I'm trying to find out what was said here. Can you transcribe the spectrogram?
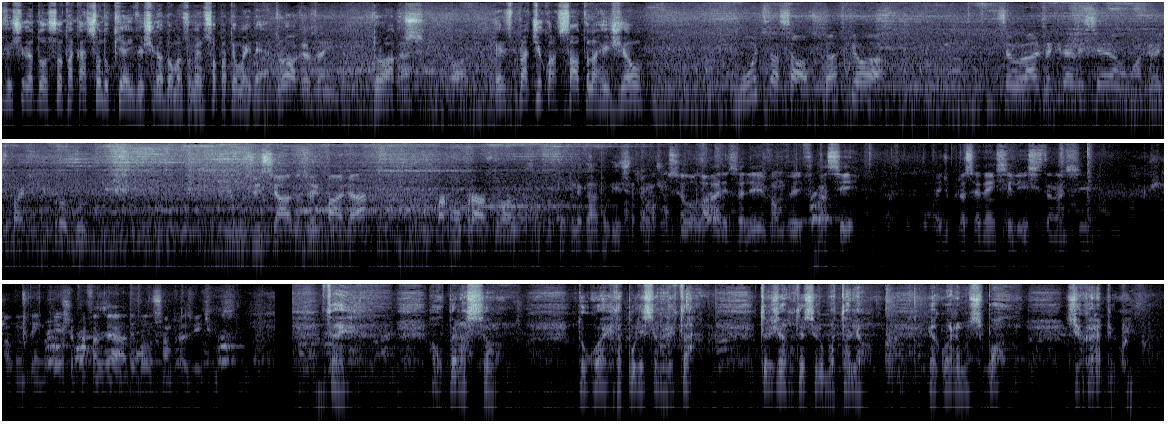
Investigador, o senhor está caçando o que aí, investigador, mais ou menos, só para ter uma ideia? Drogas ainda. Drogas. Né? Drogas. Eles praticam assalto na região. Muitos assaltos, tanto que ó, celulares aqui devem ser uma grande parte de produto. E os viciados vêm pagar para comprar as drogas. Eu tô ligado, polícia. Tem alguns celulares ali, vamos verificar se é de procedência ilícita, né? Se algum tem queixa para fazer a devolução para as vítimas. Tá aí. A operação do GOI da Polícia Militar, 33º Batalhão e a Guarda Municipal de Carapicuíba.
